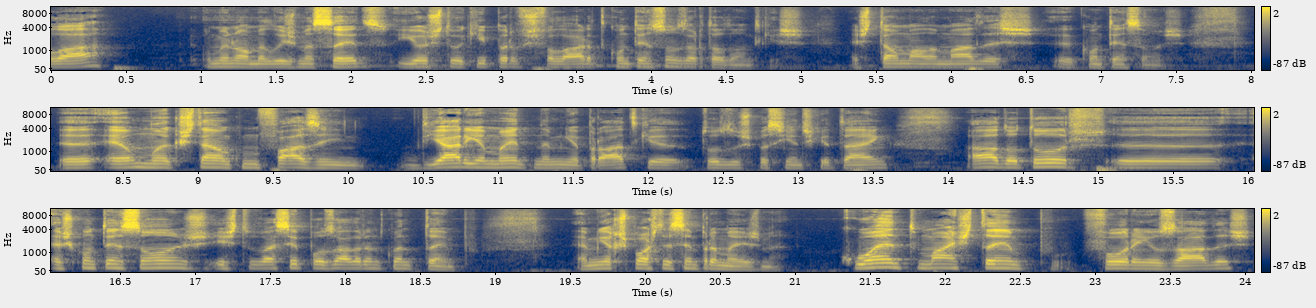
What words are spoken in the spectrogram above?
Olá, o meu nome é Luís Macedo e hoje estou aqui para vos falar de contenções ortodônticas, as tão mal amadas uh, contenções. Uh, é uma questão que me fazem diariamente na minha prática, todos os pacientes que eu tenho. Ah, doutor, uh, as contenções, isto vai ser pausado durante quanto tempo? A minha resposta é sempre a mesma. Quanto mais tempo forem usadas,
